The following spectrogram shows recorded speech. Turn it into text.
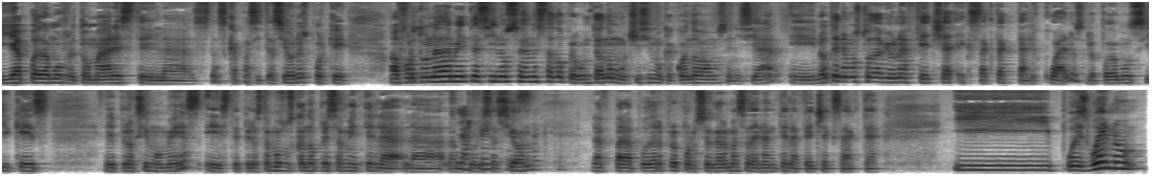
ya podamos retomar este, las, capacitaciones porque afortunadamente sí nos han estado preguntando muchísimo que cuándo vamos a iniciar. Eh, no tenemos todavía una fecha exacta tal cual, o sea, lo podemos decir que es el próximo mes, este, pero estamos buscando precisamente la, la, autorización para poder proporcionar más adelante la fecha exacta. Y pues bueno,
